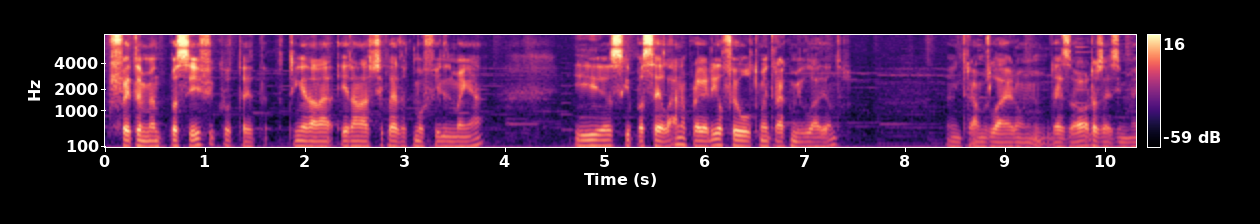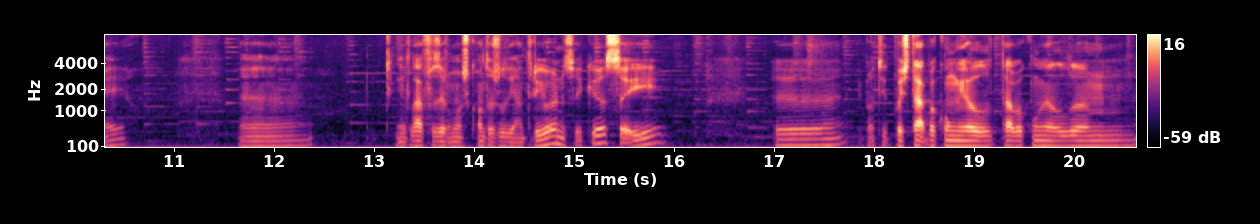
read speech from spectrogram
perfeitamente pacífico, até tinha ido andar, ir andar de bicicleta com o meu filho de manhã e a seguir passei lá na pregaria, ele foi o último a entrar comigo lá dentro. Entramos lá, eram 10 horas, 10 e meia. Uh, tinha ido lá fazer umas contas do dia anterior, não sei o que, saí, Uh, e, pronto, e depois estava com ele, estava com ele um,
